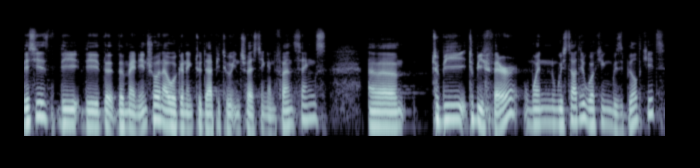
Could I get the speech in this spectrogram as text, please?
this is the, the, the, the, main intro. Now we're going to dive into interesting and fun things. Um, to, be, to be fair, when we started working with BuildKit,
